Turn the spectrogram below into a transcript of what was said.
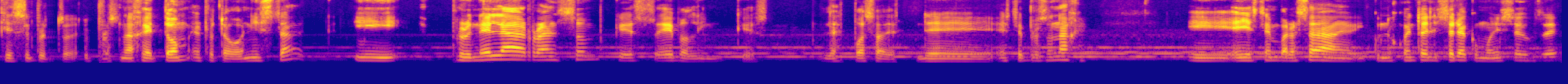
que es el, personaje de Tom, el protagonista, y Prunella Ransom, que es Evelyn, que es la esposa de, este personaje. Y ella está embarazada y nos cuenta la historia, como dice usted,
